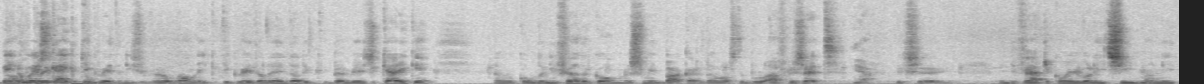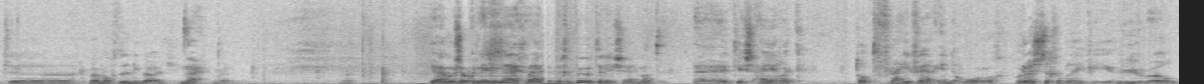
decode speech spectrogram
Ben je Nou, nog weet- kijken toen? Ik weet er niet zoveel van. Ik, ik weet alleen dat ik ben wezen kijken. En we konden niet verder komen naar Smitbakker. Daar was de boel afgezet. Ja, Dus eh, in de verte kon je wel iets zien, maar niet, eh, wij mochten er niet bij. nee. Nee. Ja, dat was ook een ingrijpende gebeurtenis, hè? Want eh, het is eigenlijk tot vrij ver in de oorlog rustig gebleven hier. Hier wel.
